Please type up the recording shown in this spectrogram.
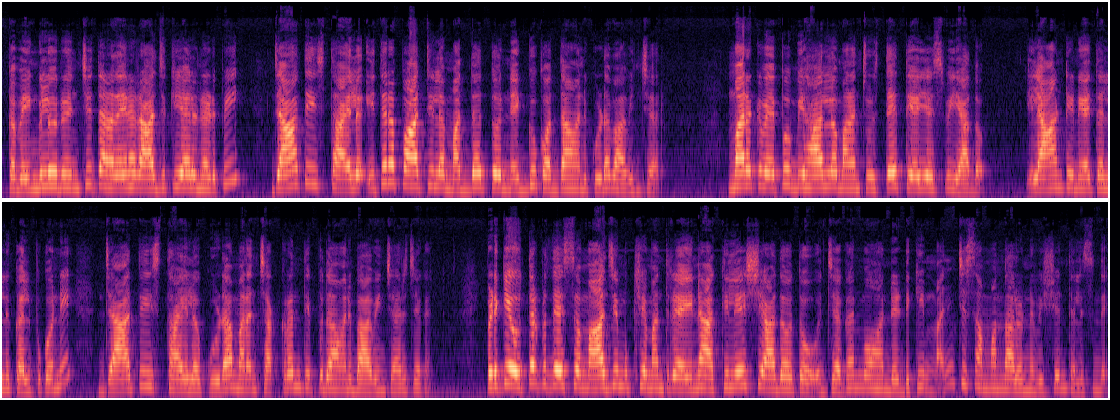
ఇక బెంగళూరు నుంచి తనదైన రాజకీయాలు నడిపి జాతీయ స్థాయిలో ఇతర పార్టీల మద్దతుతో నెగ్గు కొద్దామని కూడా భావించారు. మరొక వైపు బీహార్లో మనం చూస్తే తేజస్వి యాదవ్. ఇలాంటి నేతలను కలుపుకొని జాతీయ స్థాయిలో కూడా మనం చక్రం తిప్పుదామని భావించారు జగన్. ఇప్పటికే ఉత్తరప్రదేశ్ మాజీ ముఖ్యమంత్రి అయిన అఖిలేష్ యాదవ్తో జగన్మోహన్ రెడ్డికి మంచి సంబంధాలున్న విషయం తెలిసిందే.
